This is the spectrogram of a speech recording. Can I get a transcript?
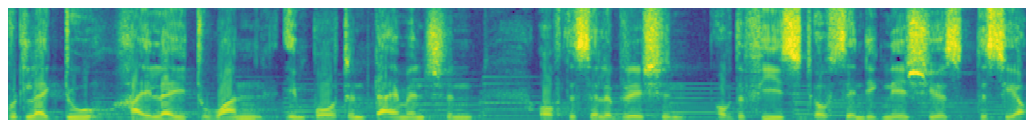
would like to highlight one important dimension of the celebration of the feast of St. Ignatius this year.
